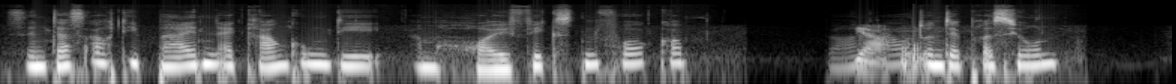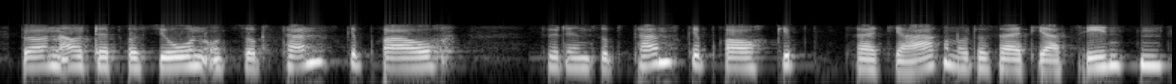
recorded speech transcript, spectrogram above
Sind das auch die beiden Erkrankungen, die am häufigsten vorkommen? Burnout ja. und Depression? Burnout, Depression und Substanzgebrauch. Für den Substanzgebrauch gibt es seit Jahren oder seit Jahrzehnten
